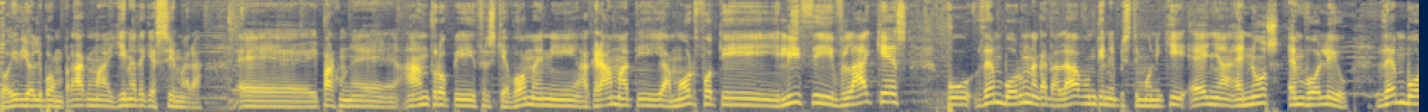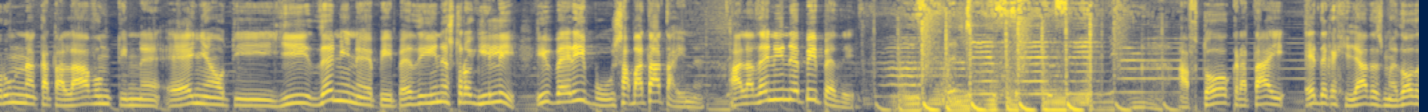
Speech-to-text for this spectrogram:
Το ίδιο λοιπόν πράγμα γίνεται και σήμερα. Ε, υπάρχουν ε, άνθρωποι θρησκευόμενοι, αγράμματοι, αμόρφωτοι, ηλίθιοι, βλάκες που δεν μπορούν να καταλάβουν την επιστημονική έννοια ενός εμβολίου. Δεν μπορούν να καταλάβουν την ε, έννοια ότι η γη δεν είναι επίπεδη, είναι στρογγυλή ή περίπου, σαν πατάτα είναι. Αλλά δεν είναι επίπεδη. Αυτό κρατάει 11.000 με 12.000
